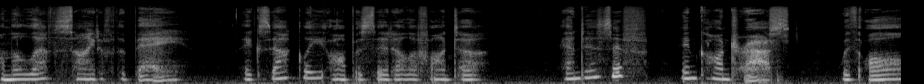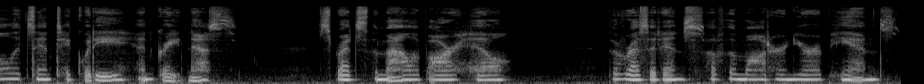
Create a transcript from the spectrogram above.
On the left side of the bay, exactly opposite Elephanta, and as if in contrast with all its antiquity and greatness, spreads the Malabar Hill, the residence of the modern Europeans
